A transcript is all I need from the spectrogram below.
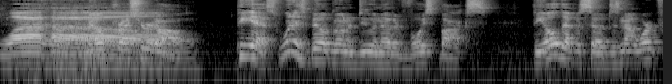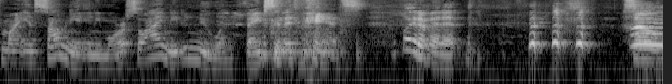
wow, No pressure at all. P.S. When is Bill going to do another voice box? The old episode does not work for my insomnia anymore, so I need a new one. Thanks in advance. Wait a minute. So,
